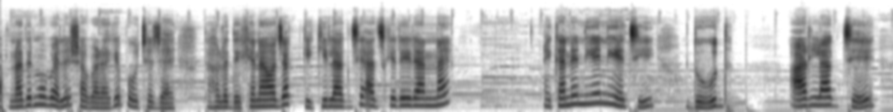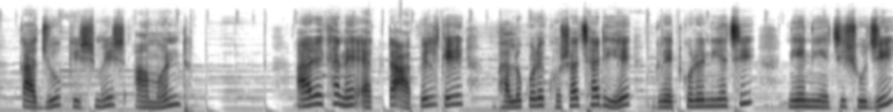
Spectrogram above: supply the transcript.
আপনাদের মোবাইলে সবার আগে পৌঁছে যায়। তাহলে দেখে নেওয়া যাক কী কী লাগছে আজকের এই রান্নায়। এখানে নিয়ে নিয়েছি দুধ আর লাগছে কাজু, কিশমিশ, আমন্ড। আর এখানে একটা আপেলকে ভালো করে খোসা ছাড়িয়ে গ্রেট করে নিয়েছি। নিয়ে নিয়েছি সুজি,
